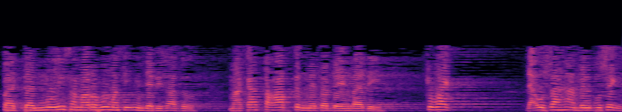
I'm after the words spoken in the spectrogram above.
badanmu ini sama rohmu masih menjadi satu. Maka terapkan metode yang tadi. Cuek. Tidak usah ambil pusing.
